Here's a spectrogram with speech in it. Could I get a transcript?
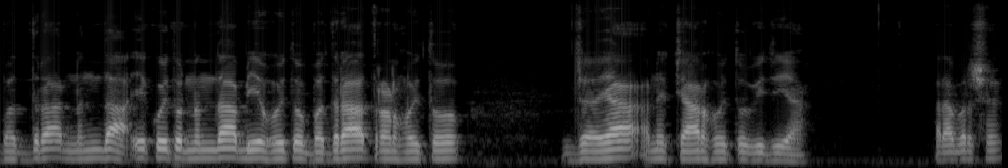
ભદ્રા નંદા એક હોય તો નંદા, બે હોય તો ભદ્રા, ત્રણ હોય તો જયા અને ચાર હોય તો વિજયા. બરાબર છે?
